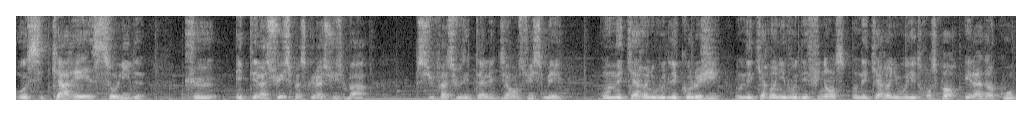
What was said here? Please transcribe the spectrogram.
aussi carré, solide que était la Suisse, parce que la Suisse, bah, je sais pas si vous êtes allé déjà en Suisse, mais on est carré au niveau de l'écologie, on est carré au niveau des finances, on est carré au niveau des transports. Et là, d'un coup,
